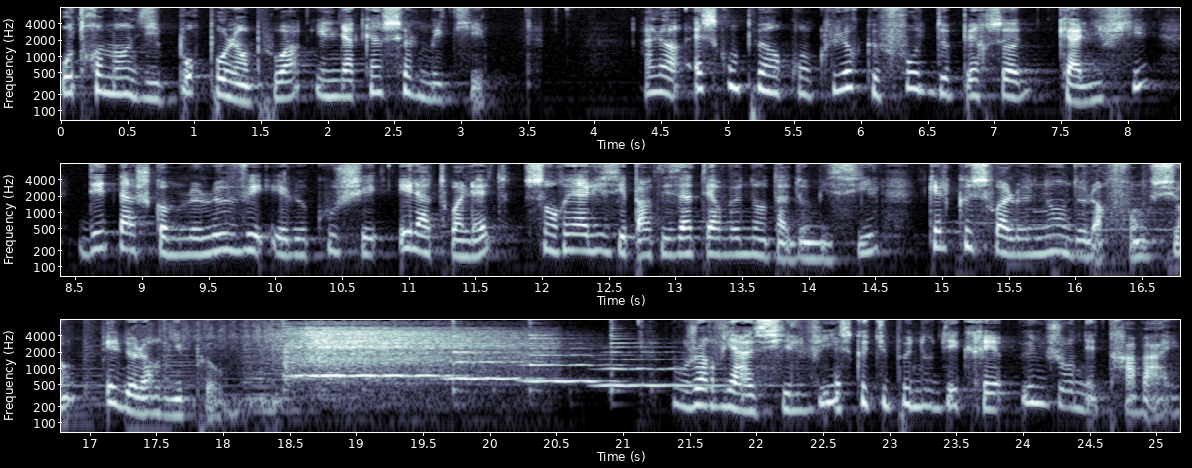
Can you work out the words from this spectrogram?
Autrement dit, pour Pôle Emploi, il n'y a qu'un seul métier. Alors, est-ce qu'on peut en conclure que faute de personnes qualifiées, Des tâches comme le lever et le coucher et la toilette sont réalisées par des intervenantes à domicile, quel que soit le nom de leur fonction et de leur diplôme? Bon, je reviens à Sylvie. Est-ce que tu peux nous décrire une journée de travail?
